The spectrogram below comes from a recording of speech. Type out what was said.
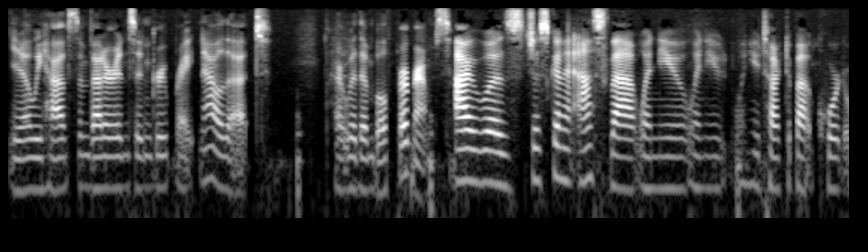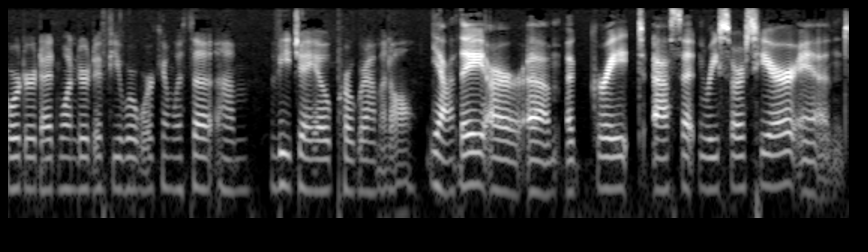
you know, we have some veterans in group right now that are within both programs. I was just going to ask that when you when you when you talked about court ordered. I'd wondered if you were working with the um, VJO program at all. Yeah, they are um, a great asset and resource here, and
